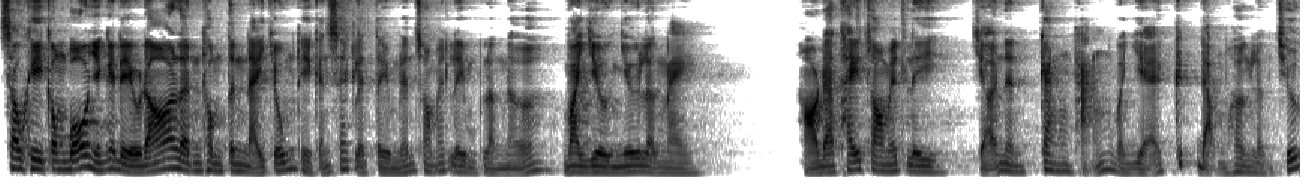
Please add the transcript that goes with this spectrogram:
sau khi công bố những cái điều đó lên thông tin đại chúng thì cảnh sát lại tìm đến Tom Edley một lần nữa và dường như lần này, họ đã thấy Tom Edley trở nên căng thẳng và dễ kích động hơn lần trước.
